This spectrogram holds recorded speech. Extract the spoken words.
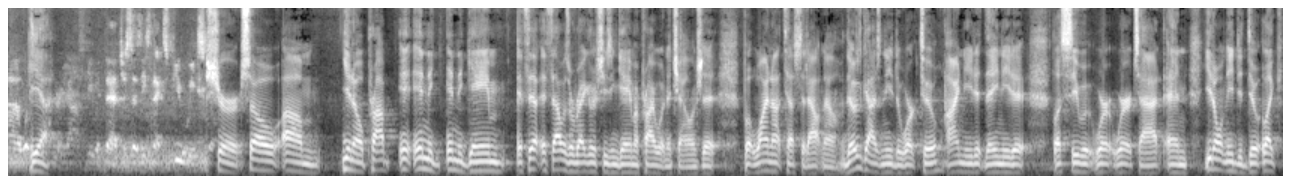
Uh, what's yeah. curiosity with that, just as these next few weeks? Go? Sure. So, um, you know, prob in the in the game, if that, if that was a regular season game, I probably wouldn't have challenged it. But why not test it out now? Those guys need to work too. I need it. They need it. Let's see what, where where it's at. And you don't need to do it like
